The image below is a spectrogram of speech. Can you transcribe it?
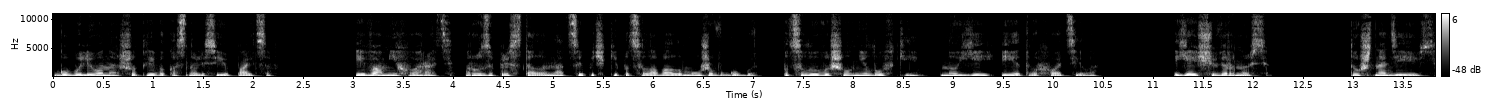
Губы Леона шутливо коснулись ее пальцев. «И вам не хворать». Роза пристала на цыпочки и поцеловала мужа в губы. Поцелуй вышел неловкий, но ей и этого хватило. «Я еще вернусь». «То уж надеюсь».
